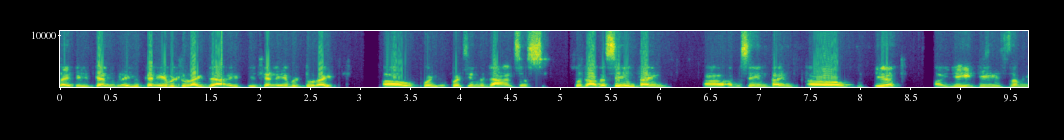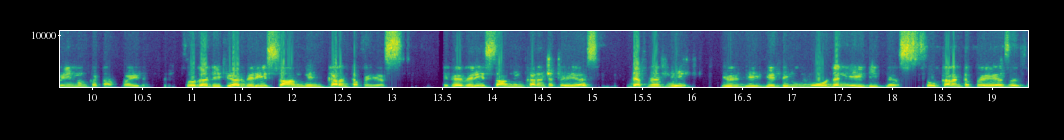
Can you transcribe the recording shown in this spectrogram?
Right? You can you can able to write the you can able to write uh, question with the answers. So at the same time, uh, at the same time, uh, here uh, 80 is the minimum cutoff, right? So that if you are very strong in current affairs, if you're very strong in current affairs, definitely you will be getting more than 80 plus. So current affairs is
